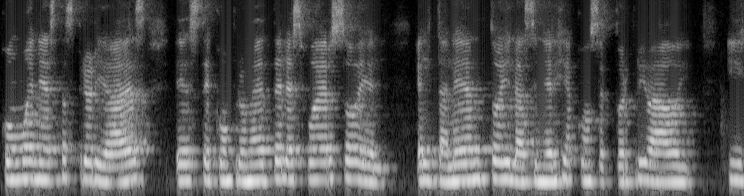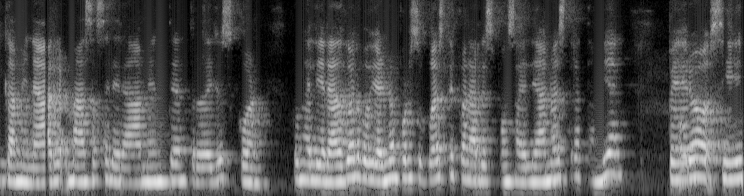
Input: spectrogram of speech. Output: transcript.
como en estas prioridades este, compromete el esfuerzo, el, el talento y la sinergia con sector privado y, y, caminar más aceleradamente dentro de ellos con, con el liderazgo del gobierno, por supuesto, y con la responsabilidad nuestra también, pero sí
